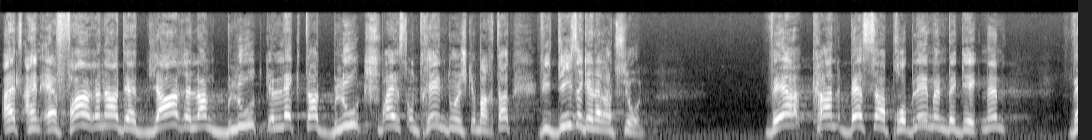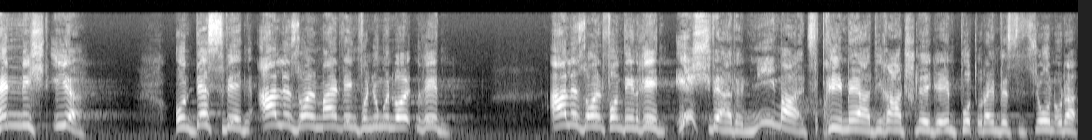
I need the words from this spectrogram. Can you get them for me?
als ein Erfahrener, der jahrelang Blut geleckt hat, Blut, Schweiß und Tränen durchgemacht hat, wie diese Generation? Wer kann besser Problemen begegnen, wenn nicht ihr? Und deswegen, alle sollen meinetwegen von jungen Leuten reden. Alle sollen von denen reden. Ich werde niemals primär die Ratschläge, Input oder Investitionen oder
